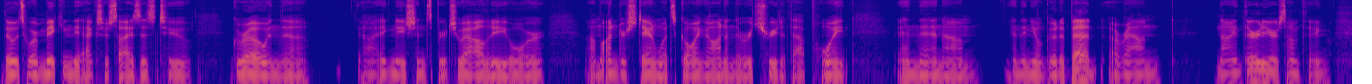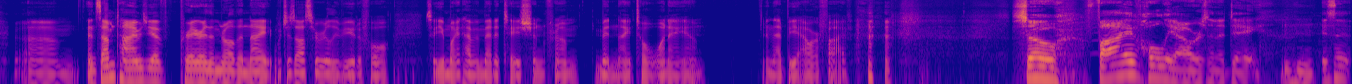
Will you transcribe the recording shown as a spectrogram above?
those who are making the exercises to grow in the uh, Ignatian spirituality or um, understand what's going on in the retreat at that point, and then um, and then you'll go to bed around 9:30 or something. Um, and sometimes you have prayer in the middle of the night, which is also really beautiful. So you might have a meditation from midnight till 1 a.m. and that'd be hour five. So five holy hours in a day. mm-hmm. Isn't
